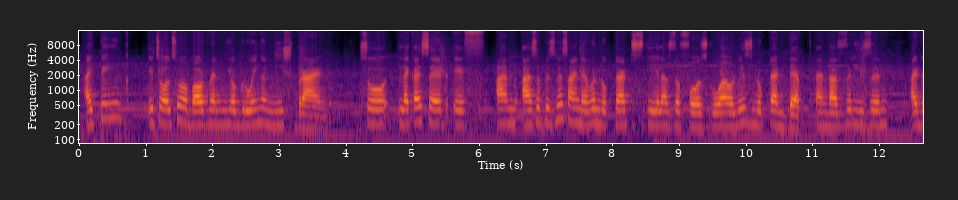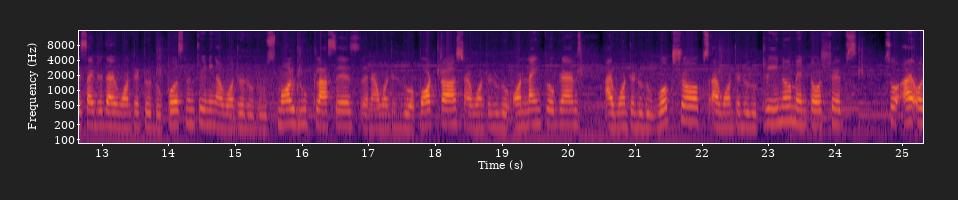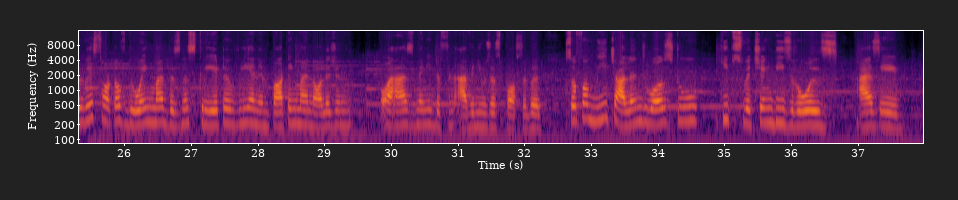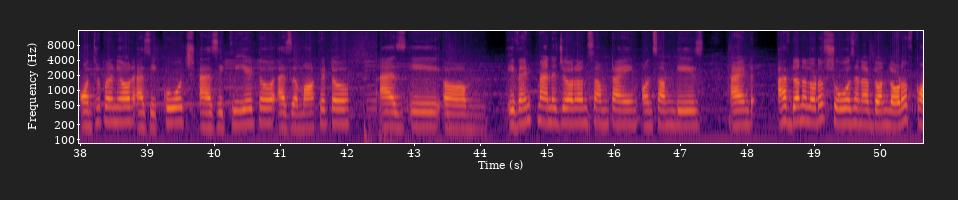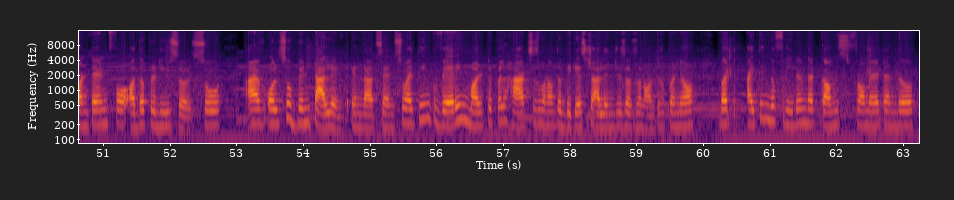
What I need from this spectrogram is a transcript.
i think it's also about when you're growing a niche brand. So like i said if i'm as a business i never looked at scale as the first go i always looked at depth and that's the reason I decided that I wanted to do personal training, I wanted to do small group classes, and I wanted to do a podcast, I wanted to do online programs, I wanted to do workshops, I wanted to do trainer mentorships. So I always thought of growing my business creatively and imparting my knowledge in as many different avenues as possible. So for me challenge was to keep switching these roles as a entrepreneur, as a coach, as a creator, as a marketer, as a um, event manager on some time on some days and I've done a lot of shows and I've done a lot of content for other producers. So I've also been talent in that sense. So I think wearing multiple hats is one of the biggest challenges as an entrepreneur. But I think the freedom that comes from it and the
